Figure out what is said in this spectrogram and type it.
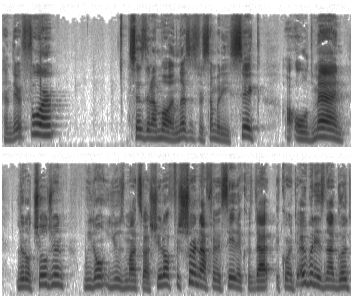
And therefore, says the unless it's for somebody sick, an old man, little children, we don't use matzah shira. For sure, not for the seder, because that, according to everybody, is not good.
